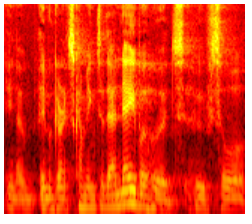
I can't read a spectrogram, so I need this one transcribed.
you know, immigrants coming to their neighborhoods, who saw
